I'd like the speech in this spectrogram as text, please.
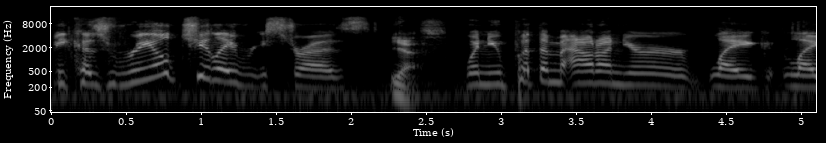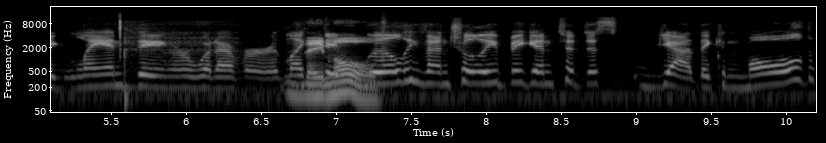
because real Chile Ristras, Yes. when you put them out on your like like landing or whatever, like They they, will eventually begin to just yeah, they can mold.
